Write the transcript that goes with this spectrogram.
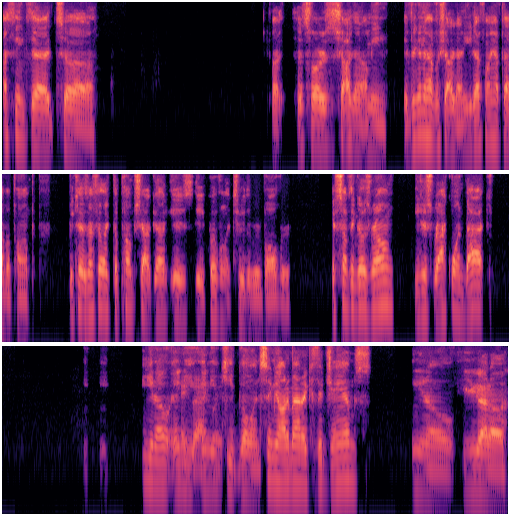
I think that uh, uh, as far as shotgun, I mean, if you're gonna have a shotgun, you definitely have to have a pump because I feel like the pump shotgun is the equivalent to the revolver. If something goes wrong, you just rack one back, you know, and you and you keep going. Semi-automatic, if it jams, you know, you gotta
